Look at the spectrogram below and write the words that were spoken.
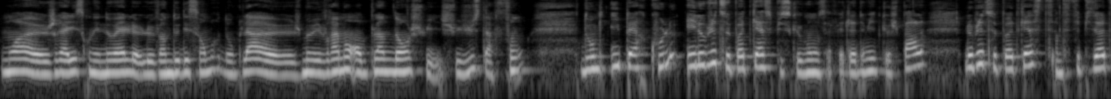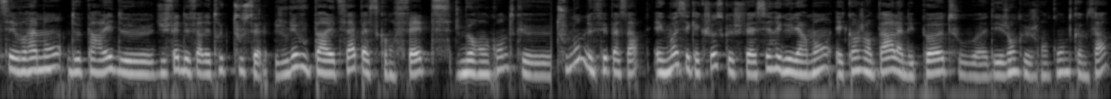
moi, euh, je réalise qu'on est Noël le 22 décembre. Donc là, euh, je me mets vraiment en plein dedans. Je suis, je suis juste à fond. Donc hyper cool. Et l'objet de ce podcast, puisque bon, ça fait déjà deux minutes que je parle, l'objet de ce podcast, dans cet épisode, c'est vraiment de parler de, du fait de faire des trucs tout seul. Je voulais vous parler de ça parce qu'en fait, je me rends compte que tout le monde ne fait pas ça. Et moi, c'est quelque chose que je fais assez régulièrement. Et quand j'en parle à mes potes ou à des gens que je rencontre comme ça,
